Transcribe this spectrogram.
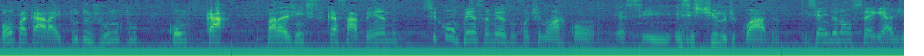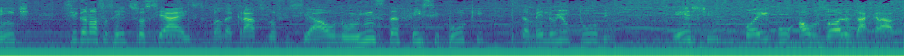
bom pra carai, tudo junto com K, para a gente ficar sabendo se compensa mesmo continuar com esse, esse estilo de quadro. E se ainda não segue a gente, siga nossas redes sociais, Banda Kratos Oficial, no Insta, Facebook e também no YouTube. Este foi o Aos Olhos da Kratos.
